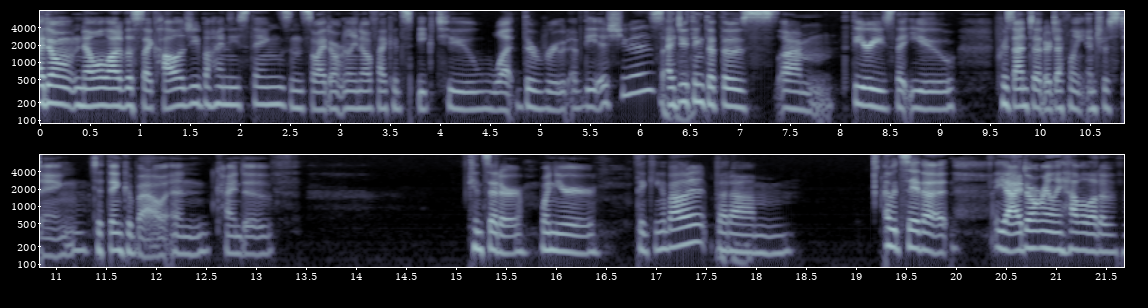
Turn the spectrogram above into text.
I don't know a lot of the psychology behind these things, and so I don't really know if I could speak to what the root of the issue is. Mm-hmm. I do mm-hmm. think that those um, theories that you presented are definitely interesting to think about and kind of consider when you're thinking about it. But mm-hmm. um, I would say that, yeah, I don't really have a lot of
